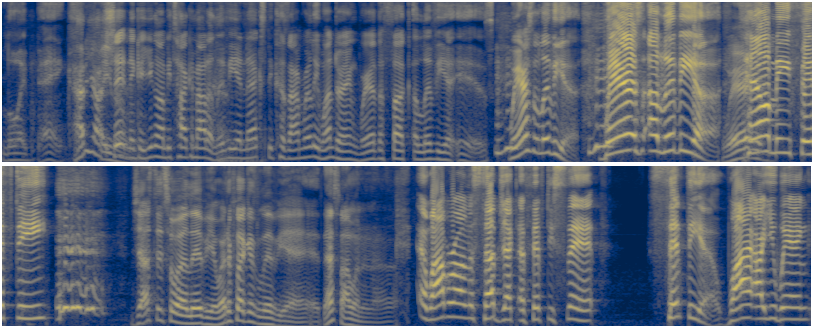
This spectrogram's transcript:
Lloyd Banks. How do y'all Shit, even- nigga, you gonna be talking about Olivia next? Because I'm really wondering where the fuck Olivia is. Mm-hmm. Where's Olivia? Where's Olivia? Where Tell is- me 50. Justice for Olivia. Where the fuck is Olivia at? That's what I want to know. And while we're on the subject of 50 Cent, Cynthia, why are you wearing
